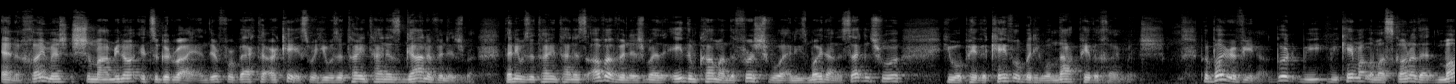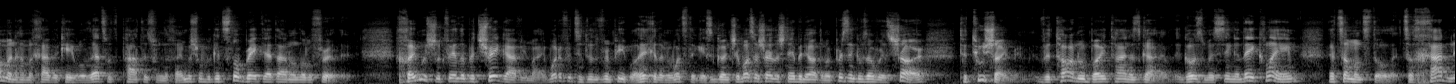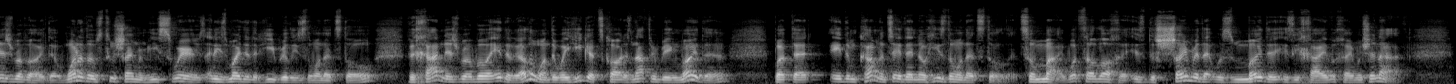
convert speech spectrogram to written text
and a chaimish shemamino, it's a good raya. And therefore, back to our case where he was a tiny tainus gan of Vinishba. Then he was a tiny of a Vinishba, and Adam come on the first shvua, and he's moed on the second shvua. He will pay the kefil, but he will not pay the chaimish. But by Ravina, good, we, we came out lamaskana that mammon hamachav kevil, that's what's patas from the chaimish, but we could still break that down a little further. Chaimish ukvela betray gavimai. What if it's in two different people? Hey, I mean, what's the case? A person gives over his shar to two shaimim. Vitanu baitan is ganav. It goes missing, and they claim that someone stole it. So chad nishba that one of those two shaimim he swears and he's moided that he really is the one that stole. V'chad nishba The other one, the way he gets caught is not through being moided, but that Adam come and say that no, he's the one that stole it. So my, what's halacha? Is the shaimer that was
